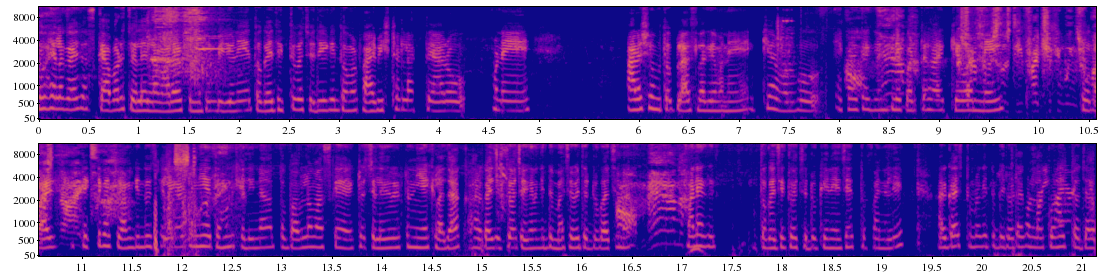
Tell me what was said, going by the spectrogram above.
তো হ্যালো গাইস আজকে আবারও চলে এলাম আরও একটা নতুন ভিডিও নিয়ে। তো গাইস দেখতে পাচ্ছ দিয়ে কিন্তু আমার ফাইভ স্টার লাগতে আরও মানে আড়াইশো মতো প্লাস লাগে। মানে কি আর বলব, একা একা গেম প্লে করতে হয়, কেউ আর নেই। তো গাইস দেখতে পাচ্ছ, আমি কিন্তু ছেলেগাকে নিয়ে তেমন খেলি না। তো ভাবলাম আজকে একটা ছেলেগাকে নিয়ে খেলা যাক। আর গাইস দেখতে পাচ্ছ, এখানে কিন্তু ম্যাচের ভিতরে ঢুকাচ্ছি না। মানে তো গাইস দেখতে পাচ্ছ ঢুকিয়ে নিয়েছে। তো ফাইনালি আর গাইস তোমরা কিন্তু ভিডিওটা এখন লাইক করে তো যারা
